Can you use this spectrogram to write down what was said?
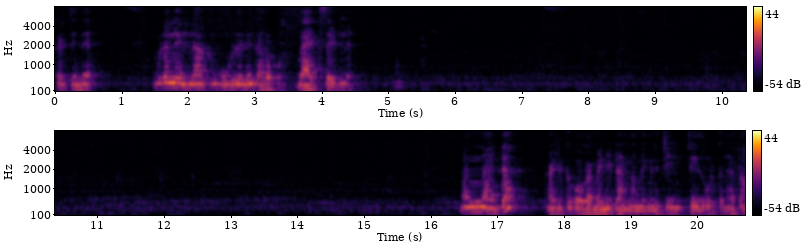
കഴുത്തിന്റെ ഇവിടെ അല്ല എല്ലാവർക്കും കൂടുതലും കറുപ്പ് ബാക്ക് സൈഡിൽ നന്നായിട്ട് അഴുക്ക് പോകാൻ വേണ്ടിയിട്ടാണ് നമ്മളിങ്ങനെ ചെയ് ചെയ്ത് കൊടുക്കുന്നത് കേട്ടോ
